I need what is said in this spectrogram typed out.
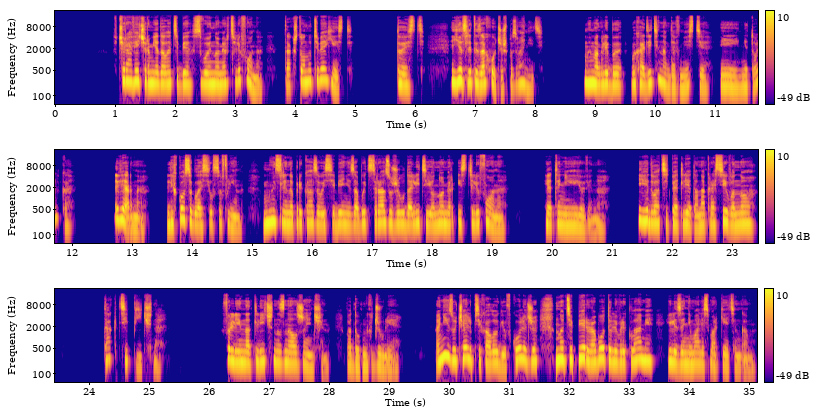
«Вчера вечером я дала тебе свой номер телефона, так что он у тебя есть. То есть, если ты захочешь позвонить. Мы могли бы выходить иногда вместе, и не только». «Верно», — легко согласился Флинн, мысленно приказывая себе не забыть сразу же удалить ее номер из телефона. Это не ее вина. Ей 25 лет, она красива, но... Так типично. Флинн отлично знал женщин, подобных Джулии. Они изучали психологию в колледже, но теперь работали в рекламе или занимались маркетингом.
